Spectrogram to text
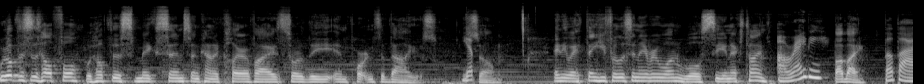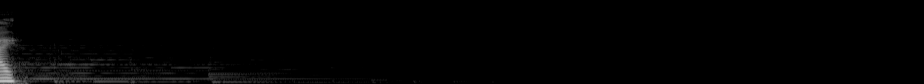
we hope this is helpful. We hope this makes sense and kind of clarifies sort of the importance of values. Yep. So anyway, thank you for listening, everyone. We'll see you next time. Alrighty. Bye bye. Bye bye.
